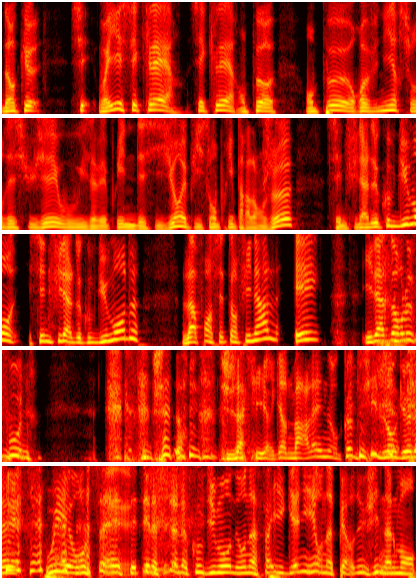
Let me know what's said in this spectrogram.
Donc, euh, vous voyez, c'est clair, c'est clair. On peut, on peut revenir sur des sujets où ils avaient pris une décision et puis ils sont pris par l'enjeu. C'est une finale de Coupe du Monde. C'est une finale de Coupe du Monde. La France est en finale et il adore le foot. J'adore. Jacques, il regarde Marlène comme s'il l'engueulait. Oui, on le sait, c'était la finale de la Coupe du Monde et on a failli gagner, on a perdu finalement.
